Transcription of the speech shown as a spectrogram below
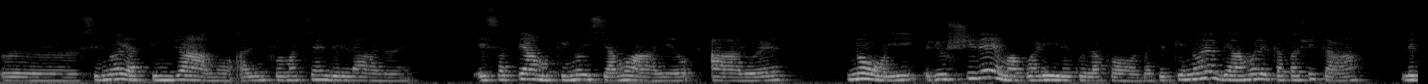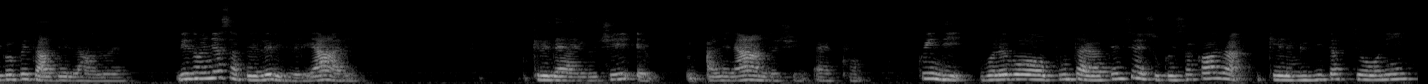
eh, se noi attingiamo all'informazione dell'aloe e sappiamo che noi siamo aleo, aloe, noi riusciremo a guarire quella cosa perché noi abbiamo le capacità, le proprietà dell'aloe. Bisogna saperle risvegliare, credendoci e allenandoci, ecco. Quindi volevo puntare l'attenzione su questa cosa che le meditazioni,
